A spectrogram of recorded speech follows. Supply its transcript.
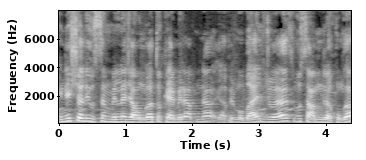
इनिशियली उससे मिलने जाऊँगा तो कैमरा अपना या फिर मोबाइल जो है, वो सामने रखूँगा,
